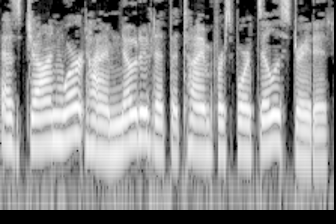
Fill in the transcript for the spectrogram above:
As John Wertheim noted at the time for Sports Illustrated,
